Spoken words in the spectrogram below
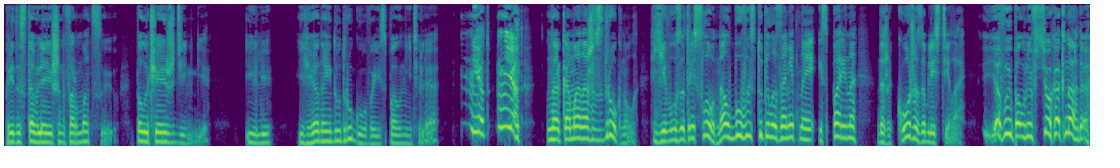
Предоставляешь информацию, получаешь деньги. Или я найду другого исполнителя. «Нет, нет!» Наркоман аж вздрогнул. Его затрясло, на лбу выступила заметная испарина, даже кожа заблестела. «Я выполню все как надо!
